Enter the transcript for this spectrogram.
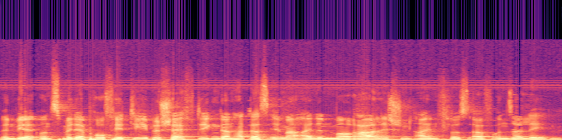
Wenn wir uns mit der Prophetie beschäftigen, dann hat das immer einen moralischen Einfluss auf unser Leben.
